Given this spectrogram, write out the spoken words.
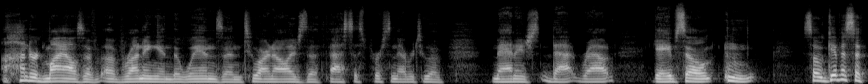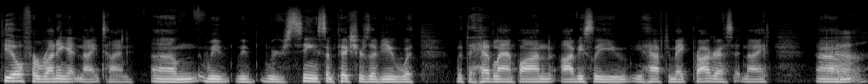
100 miles of, of running in the winds, and to our knowledge, the fastest person ever to have managed that route. Gabe, so So give us a feel for running at nighttime. Um, we, we, we're seeing some pictures of you with, with the headlamp on. Obviously, you, you have to make progress at night. Um,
